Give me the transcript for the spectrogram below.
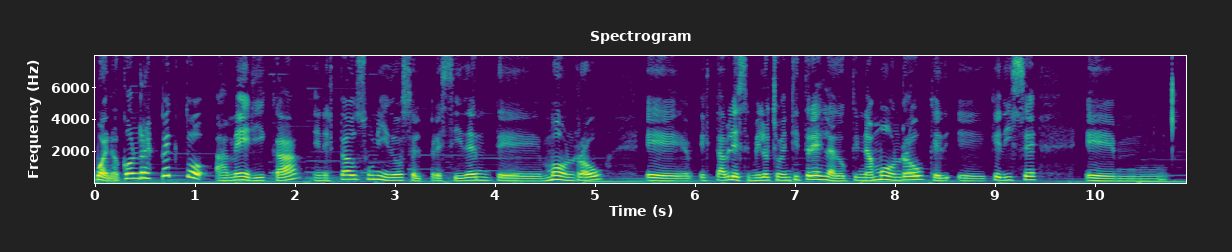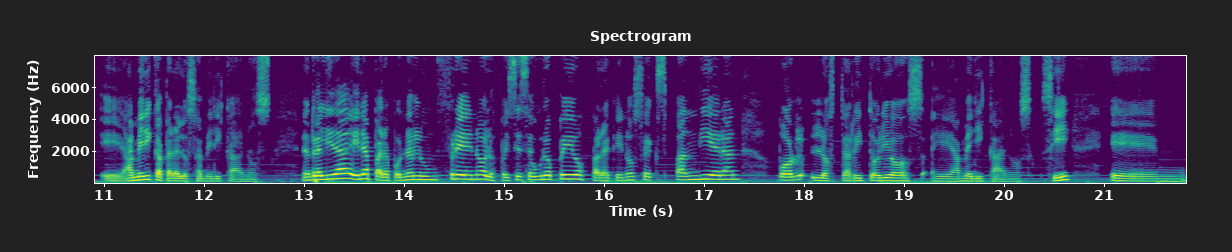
Bueno, con respecto a América, en Estados Unidos el presidente Monroe eh, establece en 1823 la doctrina Monroe que, eh, dice em, eh, América para los americanos. En realidad era para ponerle un freno a los países europeos para que no se expandieran por los territorios americanos, ¿sí? Em,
